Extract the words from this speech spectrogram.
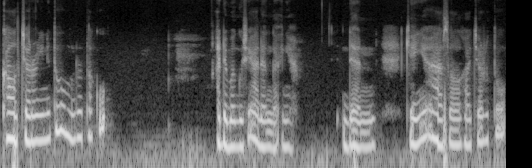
Culture ini tuh menurut aku ada bagusnya ada enggaknya. Dan kayaknya hustle culture tuh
